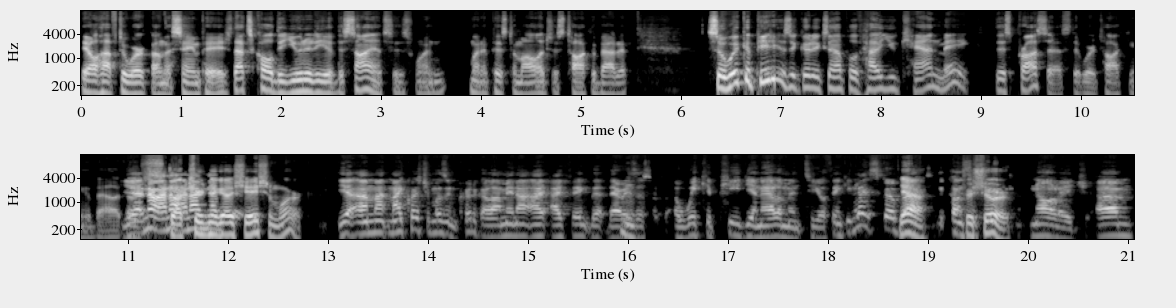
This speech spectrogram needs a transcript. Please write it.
They all have to work on the same page. That's called the unity of the sciences when when epistemologists talk about it. So Wikipedia is a good example of how you can make this process that we're talking about. Yeah, no, structured and I, negotiation work. Yeah, uh, my, my question wasn't critical. I mean, I, I think that there is hmm. a, a Wikipedian element to your thinking. Let's go back yeah, to the constitution for sure. of knowledge. Um,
